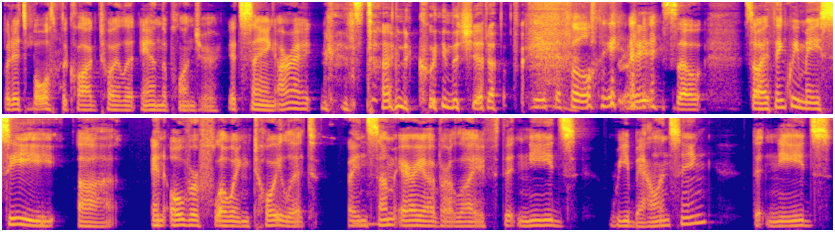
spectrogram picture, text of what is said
but it's both the clogged toilet and the plunger. It's saying, "All right, it's time to clean the shit up." Beautiful, right? So, so I think we may see uh, an overflowing toilet in some area of our life that needs rebalancing, that needs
